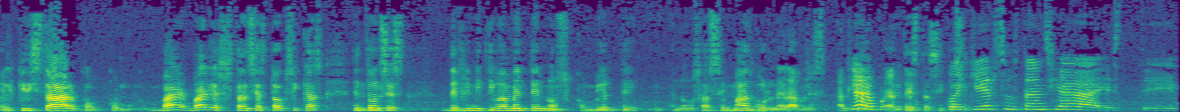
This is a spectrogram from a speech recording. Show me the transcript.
el cristal, co- como va- varias sustancias tóxicas, entonces definitivamente nos convierte, nos hace más vulnerables ante, Claro, porque ante esta situación. cualquier sustancia este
